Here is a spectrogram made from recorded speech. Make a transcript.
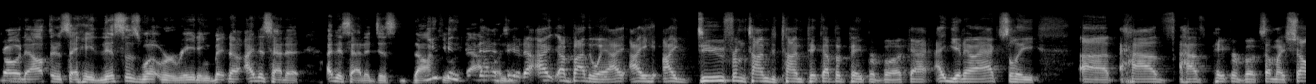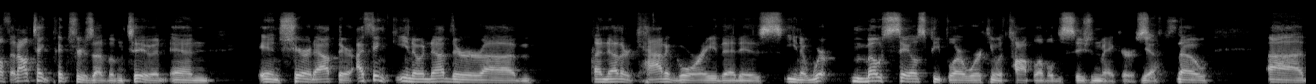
throw it out there and say, "Hey, this is what we're reading." But no, I just had to, I just had to just document you can do that, that Dude. I, uh, by the way, I, I, I do from time to time pick up a paper book. I, I you know, I actually uh, have have paper books on my shelf, and I'll take pictures of them too, and and and share it out there. I think you know another um, another category that is you know where most salespeople are working with top level decision makers. Yeah. So uh,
